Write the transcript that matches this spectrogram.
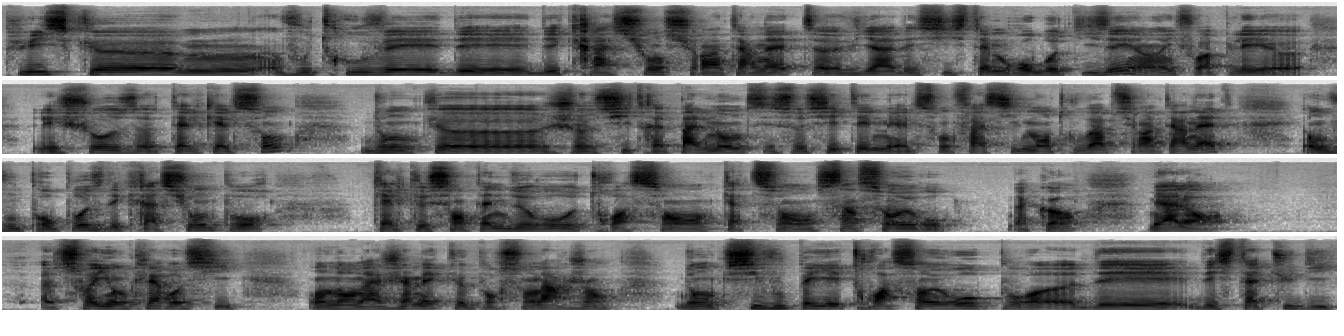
puisque hum, vous trouvez des, créations sur Internet euh, via des systèmes robotisés, hein, il faut appeler euh, les choses telles qu'elles sont. Donc euh, je ne citerai pas le nom de ces sociétés, mais elles sont facilement trouvables sur Internet. Et on vous propose des créations pour quelques centaines d'euros, 300, 400, 500 euros. D'accord? Mais alors, soyons clairs aussi, on n'en a jamais que pour son argent. Donc si vous payez 300 euros pour des statuts dits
